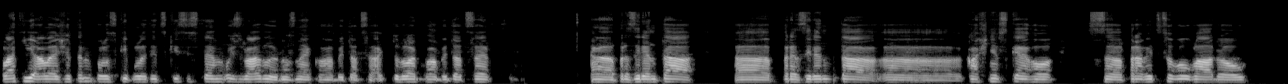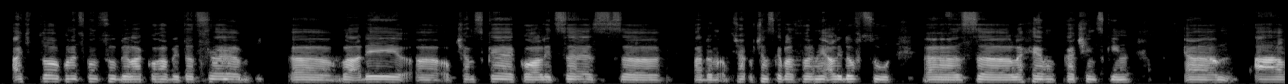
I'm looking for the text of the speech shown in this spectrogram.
Platí ale, že ten polský politický systém už zvládl různé kohabitace, ať to byla kohabitace prezidenta, prezidenta Klašněvského s pravicovou vládou, ať to konec konců byla kohabitace vlády občanské koalice s pardon, občanské platformy a lidovců s Lechem Kačínským. A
